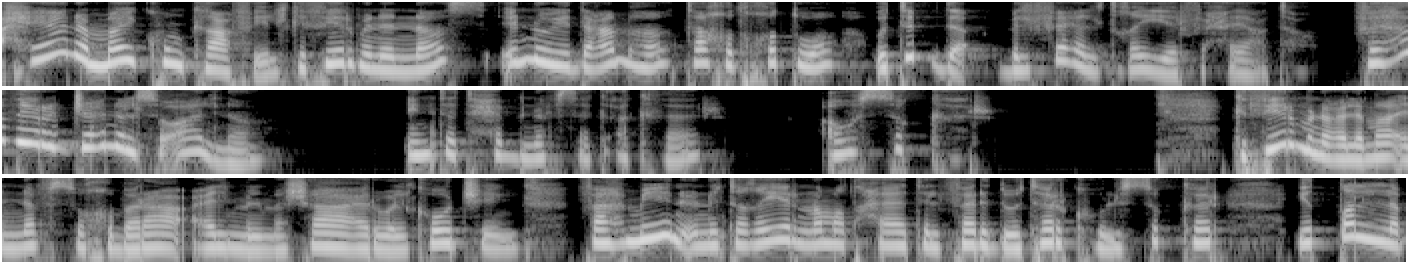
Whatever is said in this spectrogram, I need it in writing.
أحيانا ما يكون كافي الكثير من الناس إنه يدعمها تاخذ خطوة وتبدأ بالفعل تغير في حياتها. فهذا يرجعنا لسؤالنا أنت تحب نفسك أكثر أو السكر؟ كثير من علماء النفس وخبراء علم المشاعر والكوتشنج فاهمين أنه تغيير نمط حياة الفرد وتركه للسكر يتطلب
